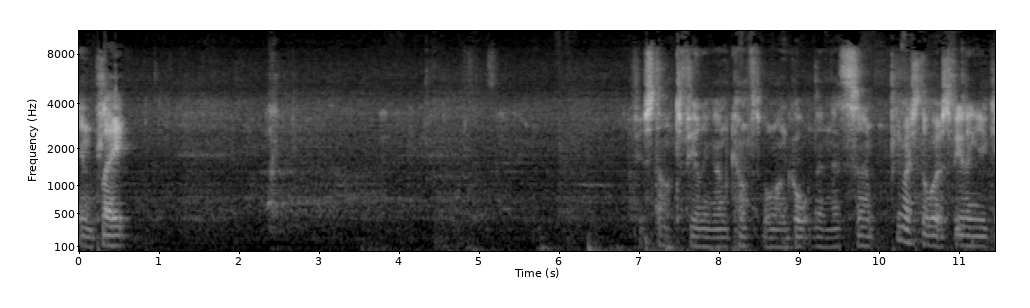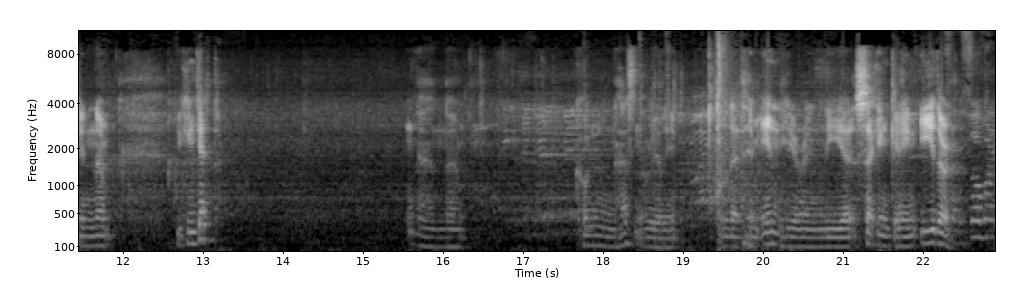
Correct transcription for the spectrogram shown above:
in play. Feeling uncomfortable on court, then that's um, pretty much the worst feeling you can um, you can get. And um, hasn't really let him in here in the uh, second game either. Service over.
